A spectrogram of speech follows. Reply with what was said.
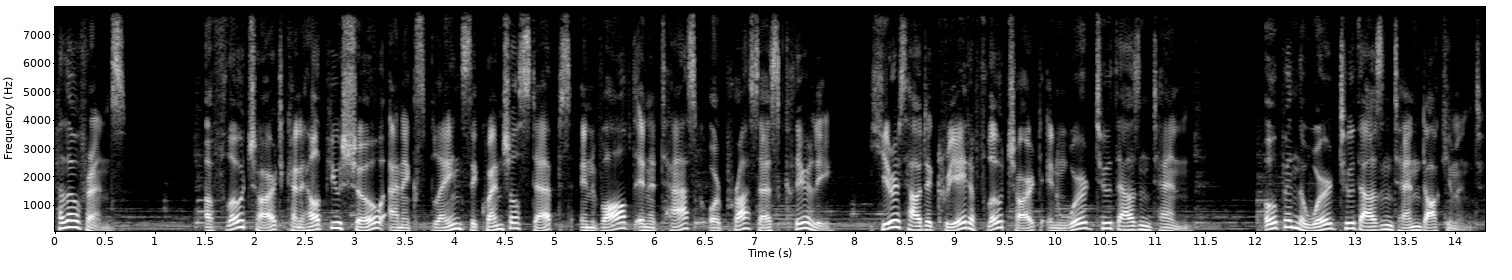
Hello friends! A flowchart can help you show and explain sequential steps involved in a task or process clearly. Here is how to create a flowchart in Word 2010. Open the Word 2010 document.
